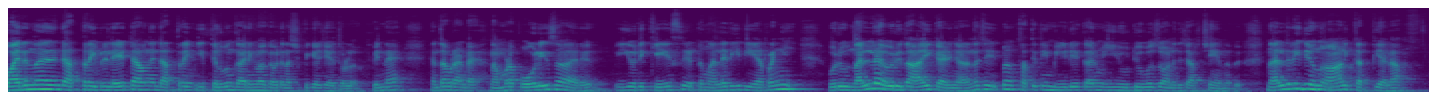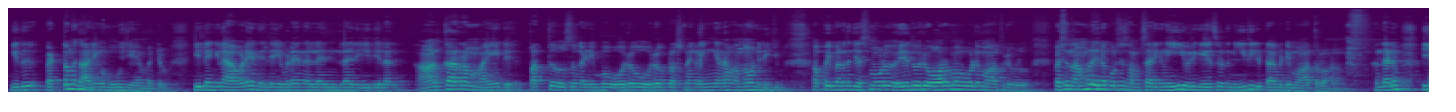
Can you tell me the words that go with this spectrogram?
വരുന്നതിന്റെ അത്ര ഇവർ ലേറ്റ് ആവുന്നതിന്റെ അത്രയും ഈ തെളിവും കാര്യങ്ങളൊക്കെ അവർ നശിപ്പിക്കുകയെ ചെയ്യത്തുള്ളൂ. പിന്നെ എന്താ പറയണ്ടേ? നമ്മുടെ പോലീസുകാർ ഈ ഒരു കേസ് കേട്ട് നല്ല രീതിയിൽ ഇറങ്ങി ഒരു നല്ല ഒരു ഇതായി കഴിഞ്ഞാൽ എന്ന് ഇപ്പം സത്യത്തിൽ മീഡിയക്കാരും ഈ യൂട്യൂബേഴ്സും ആണ് ഇത് ചർച്ച ചെയ്യുന്നത്. നല്ല രീതിയിൽ ഒന്നും ആളി കത്തിയല്ല ഇത് പെട്ടെന്ന് കാര്യങ്ങൾ മൂവ് ചെയ്യാൻ പറ്റും. ഇല്ലെങ്കിൽ അവിടെ നിന്നില്ല ഇവിടെ നിന്നില്ല എന്നുള്ള രീതിയിൽ ആൾക്കാരുടെ മൈൻഡ് പത്ത് ദിവസം കഴിയുമ്പോൾ ഓരോ ഓരോ പ്രശ്നങ്ങൾ ഇങ്ങനെ വന്നുകൊണ്ടിരിക്കും അപ്പോൾ ഈ പറഞ്ഞ ജസ്മോൾ ഏതോ ഒരു ഓർമ്മ പോലും മാത്രമേ ഉള്ളൂ. പക്ഷെ നമ്മൾ ഇതിനെക്കുറിച്ച് സംസാരിക്കുന്ന ഈ ഒരു കേസ് നീതി കിട്ടാൻ വേണ്ടി മാത്രമാണ്. എന്തായാലും ഈ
